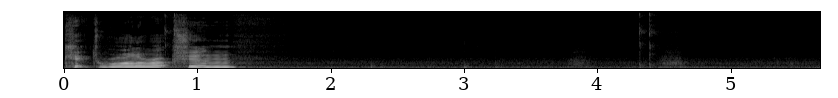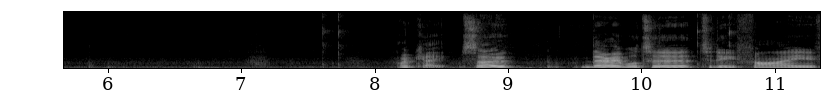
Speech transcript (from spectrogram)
kicked Roil Eruption. Okay, so they're able to to do five.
